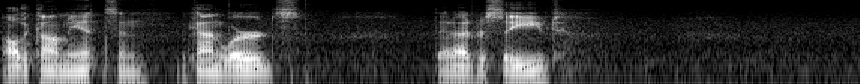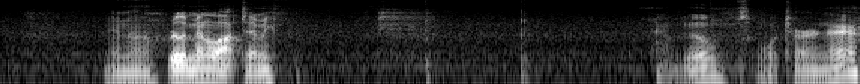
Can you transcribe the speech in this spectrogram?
all the comments and the kind words that I'd received. And uh, really meant a lot to me. There we go. Some more turn there.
